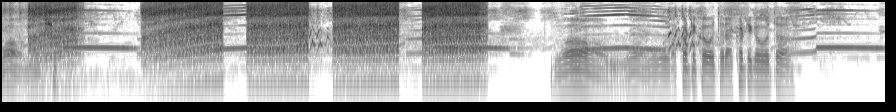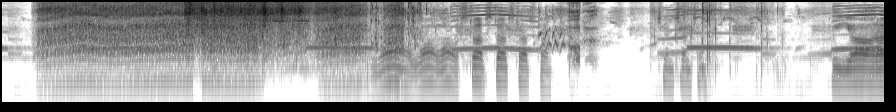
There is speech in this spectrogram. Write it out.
वाह वाह वाह रखा टेका हुआ था टेका हुआ stop, stop, stop, stop. चल चल चल यार आ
